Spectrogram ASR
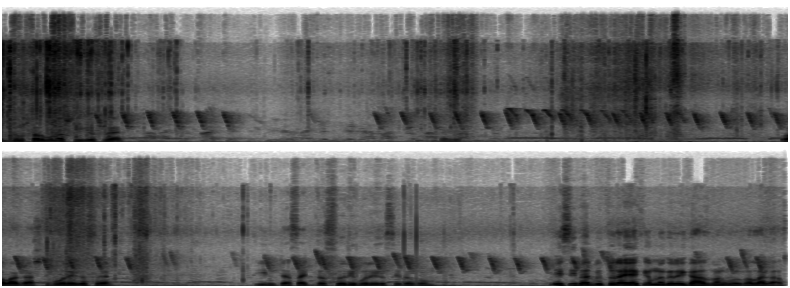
একদম সর্বনাশ হয়ে গেছে। কলা গাছটা পড়ে গেছে। তিনটা, চারটা ছড়ি পড়ে গেছে এরকম। এই সিবার ভিতরে আইয়া কেমন করে গাছ ভাঙলো? কলা গাছ।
